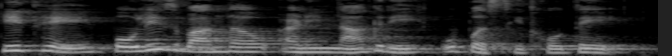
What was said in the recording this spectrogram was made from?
इथे पोलीस बांधव आणि नागरिक उपस्थित होते.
